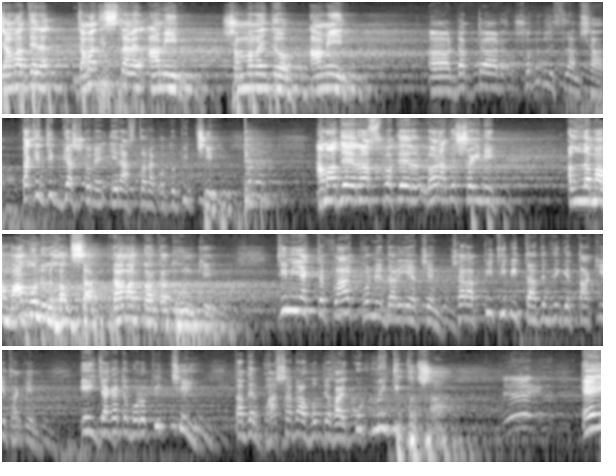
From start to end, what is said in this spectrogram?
জামাতের, জামাত ইসলামের আমির, সম্মানিত আমির ডক্টর শফিকুল ইসলাম সাহ তাকে জিজ্ঞাসা করেন এই রাস্তাটা কত পিচ্ছিল। আমাদের রাজপথের লড়াকু সৈনিক আল্লামা মামুনুল হক সাহ দামাত বরকাত হুমকে। তিনি একটা প্ল্যাটফর্মে দাঁড়িয়ে আছেন সারা পৃথিবী তাদের দিকে তাকিয়ে থাকেন। এই জায়গাটা বড় পিচ্ছিল। তাদের ভাষাটা হতে হয় কূটনৈতিক ভাষা। এই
